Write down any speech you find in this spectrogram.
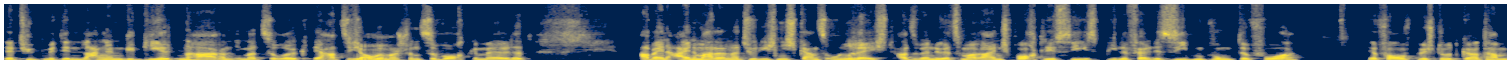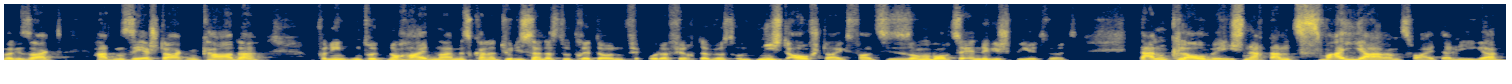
der Typ mit den langen, gegelten Haaren immer zurück. Der hat sich mhm. auch immer schon zu Wort gemeldet. Aber in einem hat er natürlich nicht ganz Unrecht. Also wenn du jetzt mal rein sportlich siehst, Bielefeld ist sieben Punkte vor. Der VfB Stuttgart, haben wir gesagt, hat einen sehr starken Kader. Von hinten drückt noch Heidenheim. Es kann natürlich sein, dass du Dritter oder Vierter wirst und nicht aufsteigst, falls die Saison überhaupt zu Ende gespielt wird. Dann glaube ich, nach dann zwei Jahren zweiter Liga,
